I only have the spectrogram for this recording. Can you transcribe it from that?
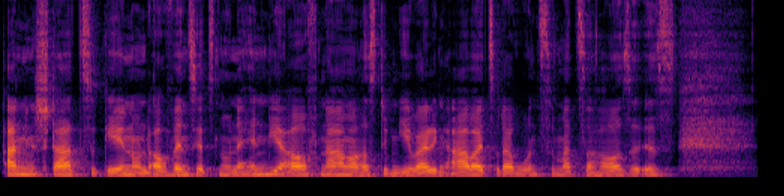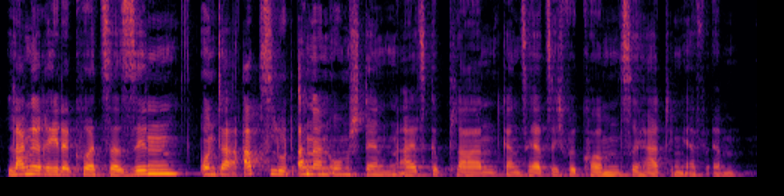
an den Start zu gehen. Und auch wenn es jetzt nur eine Handyaufnahme aus dem jeweiligen Arbeits- oder Wohnzimmer zu Hause ist. Lange Rede, kurzer Sinn. Unter absolut anderen Umständen als geplant. Ganz herzlich willkommen zu Herting FM.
